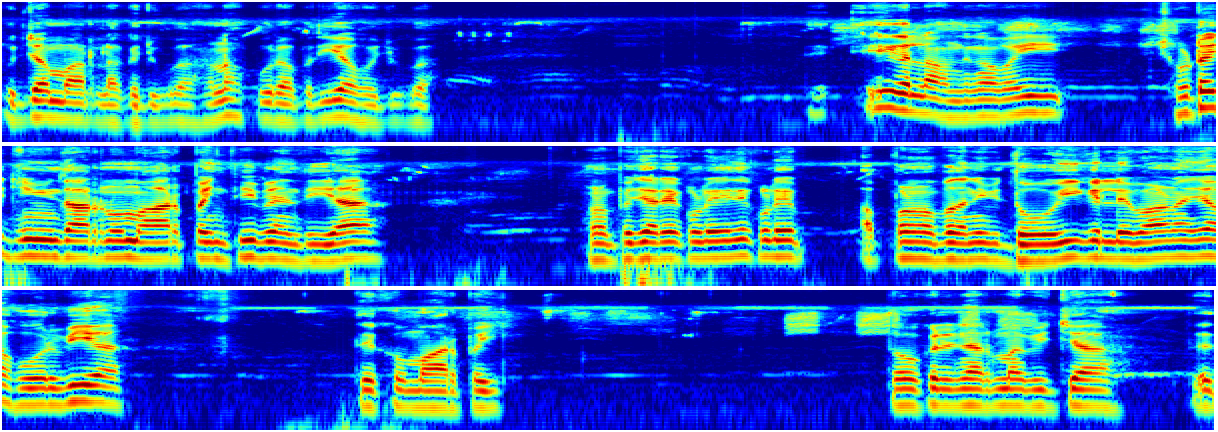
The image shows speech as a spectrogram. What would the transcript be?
ਦੂਜਾ ਮਾਰ ਲੱਗ ਜੂਗਾ, ਹਨਾ? ਪੂਰਾ ਵਧੀਆ ਹੋ ਜੂਗਾ। ਤੇ ਇਹ ਗੱਲਾਂ ਹੁੰਦੀਆਂ ਬਾਈ, ਛੋਟੇ ਜ਼ਿਮੀਂਦਾਰ ਨੂੰ ਮਾਰ ਪੈਂਦੀ ਪੈਂਦੀ ਆ। ਹੁਣ ਵਿਚਾਰੇ ਕੋਲੇ, ਇਹਦੇ ਕੋਲੇ ਆਪਾਂ ਨੂੰ ਪਤਾ ਨਹੀਂ ਵੀ ਦੋ ਹੀ ਕਿੱਲੇ ਵਾਹਣ ਆ ਜਾਂ ਹੋਰ ਵੀ ਆ। ਦੇਖੋ ਮਾਰ ਪਈ। ਦੋ ਕਿੱਲੇ ਨਰਮਾ ਬੀਜਾ ਤੇ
